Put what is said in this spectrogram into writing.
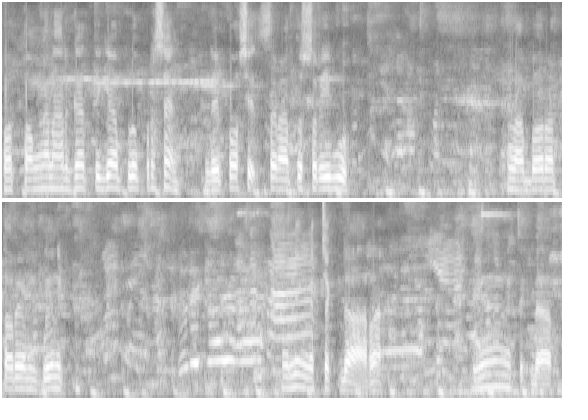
Potongan harga 30% deposit 100.000 laboratorium klinik. Ini ngecek darah. Ya ngecek darah.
